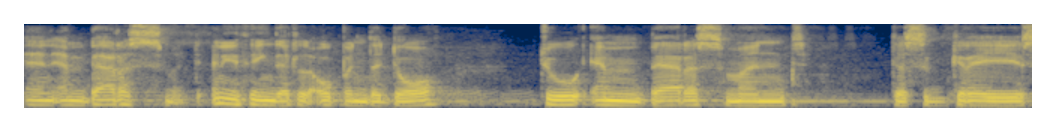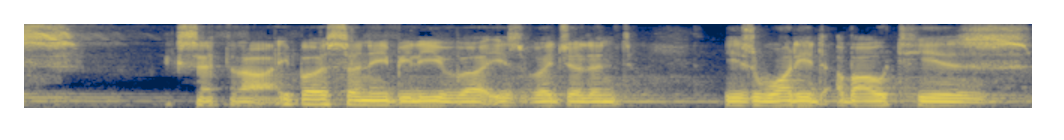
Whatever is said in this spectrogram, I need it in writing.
and embarrassment, anything that will open the door to embarrassment, disgrace, etc. A person, a believer, is vigilant, is worried about his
